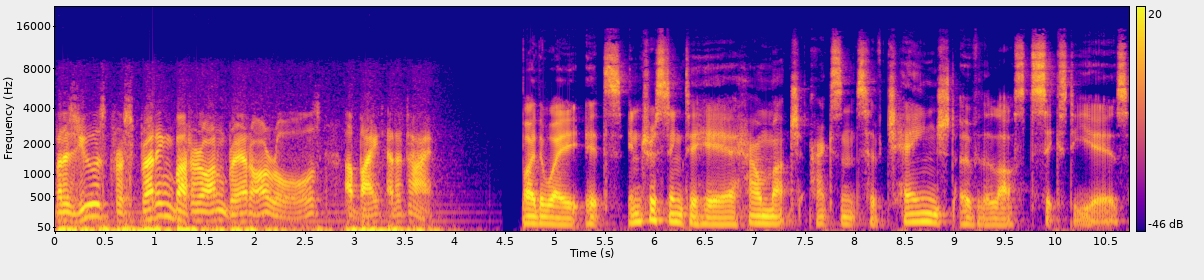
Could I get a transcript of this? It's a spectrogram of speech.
but is used for spreading butter on bread or rolls a bite at a time. By the way, it's interesting to hear how much accents have changed over the last 60 years.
